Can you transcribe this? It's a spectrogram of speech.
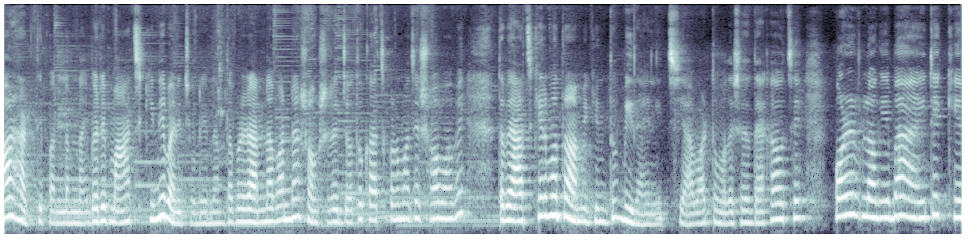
আর হাঁটতে পারলাম না। এবারে মাছ কিনে বাড়ি চলে এলাম। তারপরে রান্নাবান্না, সংসারের যত কাজকর্ম আছে সব হবে। তবে আজকের মতো আমি কিন্তু বিদায় নিচ্ছি। আবার তোমাদের সাথে দেখা হচ্ছে পরের ব্লগে বাই টেক কেয়ার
